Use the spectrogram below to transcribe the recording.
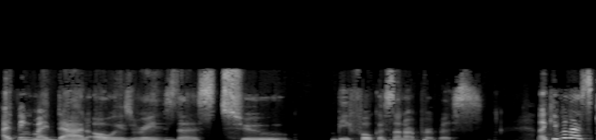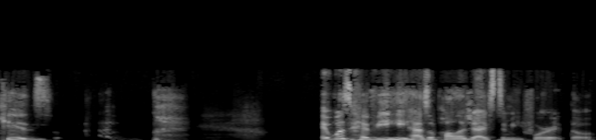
I think my dad always raised us to be focused on our purpose. Like even as kids it was heavy. He has apologized to me for it though.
